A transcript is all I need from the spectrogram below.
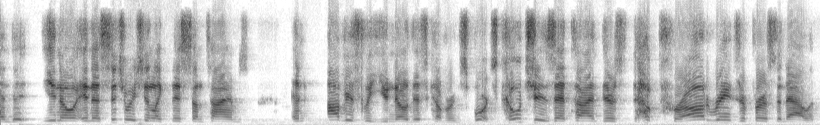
and you know, in a situation like this, sometimes and obviously you know this covering sports. Coaches at times there's a broad range of personalities.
